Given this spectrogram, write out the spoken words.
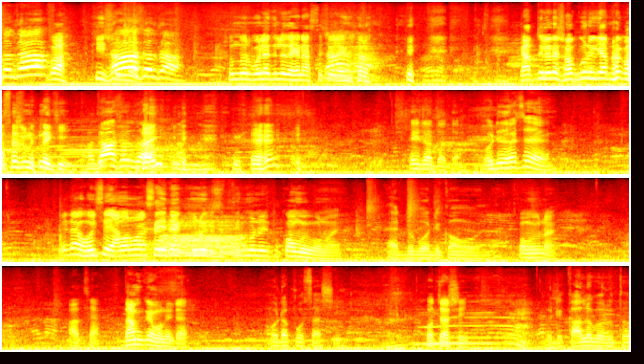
চল যা। বাহ কি যা সুন্দর। চল যা। সুন্দর বলে দিলে দেখেন আসতে চলে গেল। গাবতুলেটা সব গরু কি আপনার কথা শুনে নাকি? যা চল যা। তাই? এইটা দাদা ওইটা হয়েছে? এটা হয়েছে আমার মনে হচ্ছে এটা মনে হচ্ছে তিন মনে একটু কম হইব মনে হয়। একটু বডি কম হবে না। কম হইব না? আচ্ছা। দাম কেমন এটা? ওটা পঁচাশি। পঁচাশি? ওইটা কালো গরু তো।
